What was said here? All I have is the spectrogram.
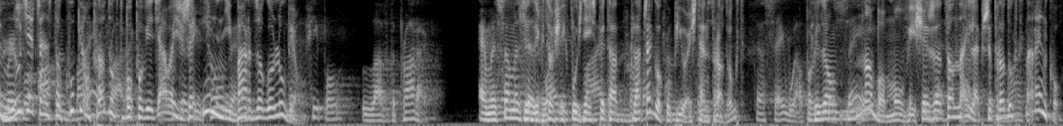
Ludzie często kupią produkt, bo powiedziałeś, że inni bardzo go lubią. Kiedy ktoś ich później spyta, dlaczego kupiłeś ten produkt, powiedzą, no bo mówi się, że to najlepszy produkt na rynku.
